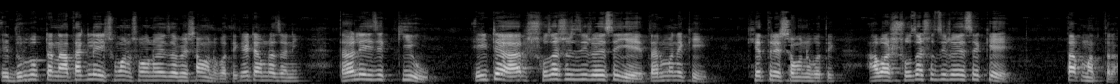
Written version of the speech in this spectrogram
এই দুর্ভোগটা না থাকলে এই সমান সমান হয়ে যাবে সমানুপাতিক, এটা আমরা জানি। তাহলে এই যে কিউ এইটার সোজাসুজি রয়েছে এ তার মানে কি? ক্ষেত্রের সমানুপাতিক। আবার সোজাসুজি রয়েছে কে তাপমাত্রা।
